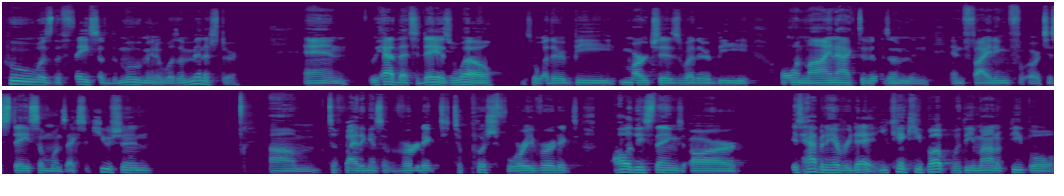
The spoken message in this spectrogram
who was the face of the movement? It was a minister. And we have that today as well. So whether it be marches, whether it be online activism and and fighting for or to stay someone's execution, um, to fight against a verdict, to push for a verdict, all of these things are is happening every day. You can't keep up with the amount of people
